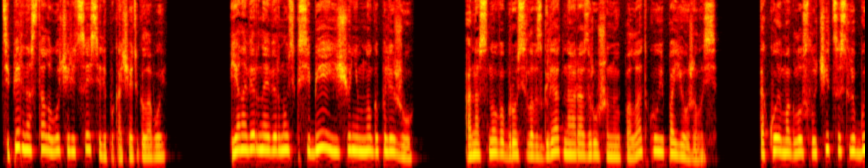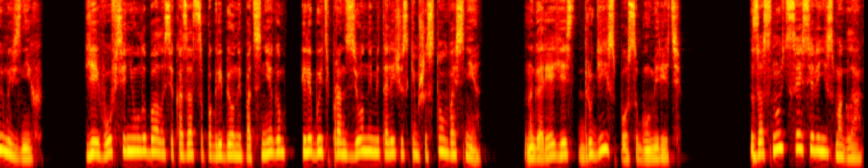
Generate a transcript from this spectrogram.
Теперь настала очередь Сесили покачать головой. «Я, наверное, вернусь к себе и еще немного полежу». Она снова бросила взгляд на разрушенную палатку и поежилась. Такое могло случиться с любым из них. Ей вовсе не улыбалось оказаться погребенной под снегом или быть пронзенной металлическим шестом во сне. На горе есть другие способы умереть. Заснуть Сесили не смогла,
